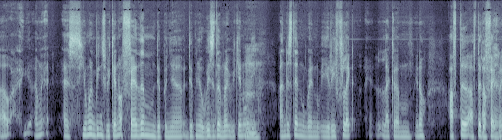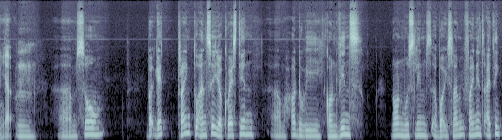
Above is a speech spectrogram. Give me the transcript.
Uh, I, I mean, as human beings, we cannot fathom the punya the punya wisdom, right? We can only understand when we reflect, like um, you know, after after the fact, After, right? Yep. Um, so, but get trying to answer your question, um, how do we convince non-Muslims about Islamic finance? I think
